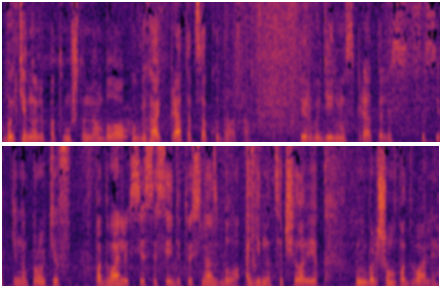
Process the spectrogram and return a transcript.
выкинули, потому что нам было убегать, прятаться куда-то. Первый день мы спрятались соседки напротив в подвале все соседи. То есть нас было 11 человек в небольшом подвале.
